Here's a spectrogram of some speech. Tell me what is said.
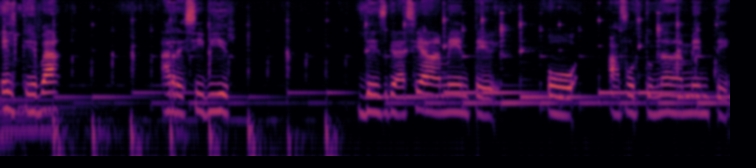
el que va a recibir, desgraciadamente o afortunadamente,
